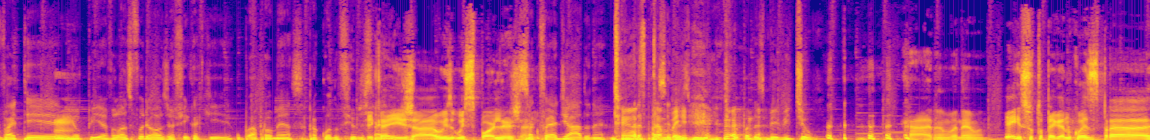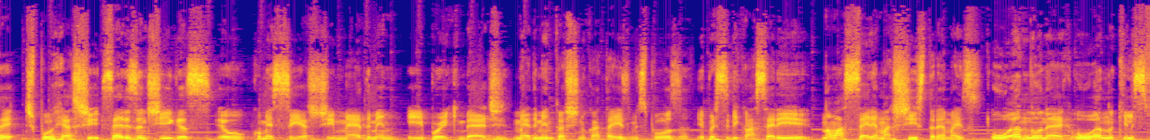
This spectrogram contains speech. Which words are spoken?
vai ter Hum. miopia Velozes e Furiosos. Já fica aqui a promessa pra quando o filme Fica sair. aí já o, o spoiler já. Só que foi adiado, né? Era Também. 2020, foi pra 2021. Caramba, né, mano? E é isso, eu tô pegando coisas pra, tipo, reassistir séries antigas. Eu comecei a assistir Mad Men e Breaking Bad. Mad Men tô assistindo com a Thaís, minha esposa. E eu percebi que é uma série. Não uma série machista, né? Mas o ano, né? O ano que eles,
